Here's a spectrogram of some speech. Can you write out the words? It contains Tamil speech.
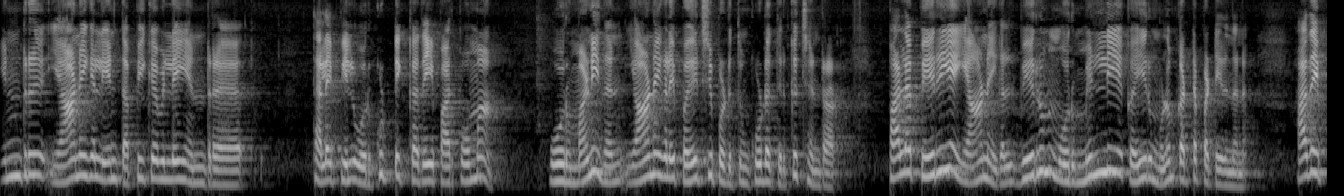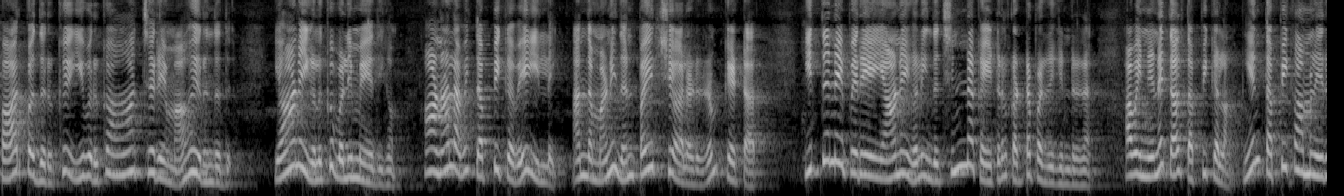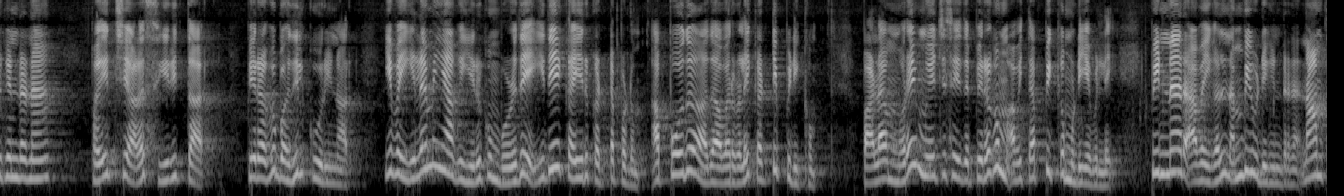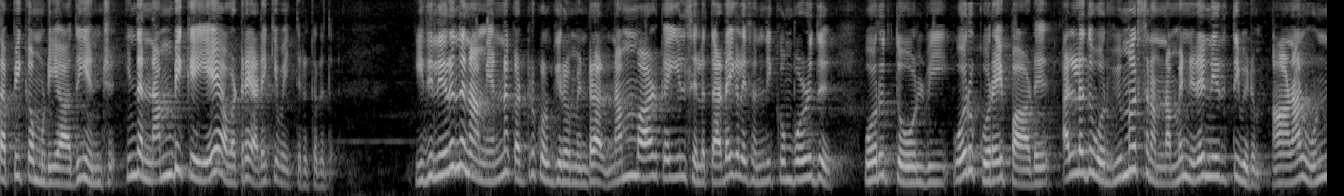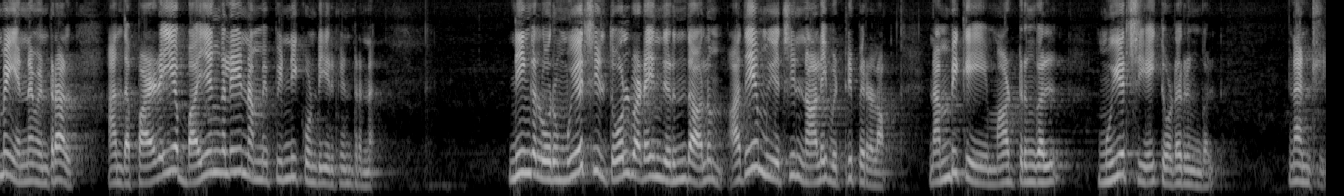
இன்று யானைகள் ஏன் தப்பிக்கவில்லை என்ற தலைப்பில் ஒரு குட்டி கதையை பார்ப்போமா? ஒரு மனிதன் யானைகளை பயிற்சிப்படுத்தும் கூடத்திற்கு சென்றார் பல பெரிய யானைகள் வெறும் ஒரு மெல்லிய கயிறு மூலம் கட்டப்பட்டிருந்தன. அதை பார்ப்பதற்கு இவருக்கு ஆச்சரியமாக இருந்தது. யானைகளுக்கு வலிமை அதிகம். ஆனால் அவை தப்பிக்கவே இல்லை. அந்த மனிதன் பயிற்சியாளரிடம் கேட்டார் இத்தனை பெரிய யானைகள் இந்த சின்ன கயிற்றில் கட்டப்படுகின்றன. அவை நினைத்தால் தப்பிக்கலாம். ஏன் தப்பிக்காமல் இருக்கின்றன? பயிற்சியாளர் சிரித்தார். பிறகு பதில் கூறினார். இவை இளமையாக இருக்கும் பொழுதே இதே கயிறு கட்டப்படும். அப்போது அது அவர்களை கட்டிப்பிடிக்கும். பல முறை முயற்சி செய்த பிறகும் அவை தப்பிக்க முடியவில்லை. பின்னர் அவைகள் நம்பிவிடுகின்றன. நாம் தப்பிக்க முடியாது என்று. இந்த நம்பிக்கையே அவற்றை அடக்கி வைத்திருக்கிறது. இதிலிருந்து நாம் என்ன கற்றுக்கொள்கிறோம் என்றால் நம் வாழ்க்கையில் சில தடைகளை சந்திக்கும் பொழுது ஒரு தோல்வி ஒரு குறைபாடு அல்லது ஒரு விமர்சனம் நம்மை நிலைநிறுத்திவிடும். ஆனால் உண்மை என்னவென்றால் அந்த பழைய பயங்களே நம்மை பின்னிக் கொண்டிருக்கின்றன. நீங்கள் ஒரு முயற்சியில் தோல்வடைந்திருந்தாலும் அதே முயற்சியில் நாளை வெற்றி பெறலாம். நம்பிக்கையை மாற்றுங்கள் முயற்சியை தொடருங்கள். நன்றி.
